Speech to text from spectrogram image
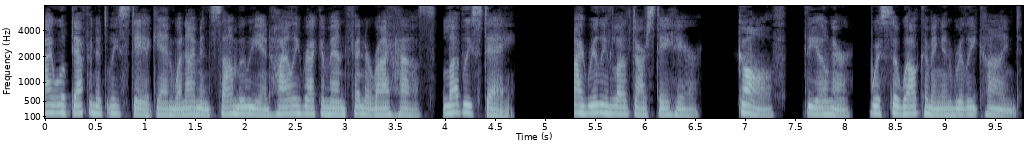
I will definitely stay again when I'm in Samui and highly recommend Phannarai House. Lovely stay. I really loved our stay here. Golf, the owner, was so welcoming and really kind.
